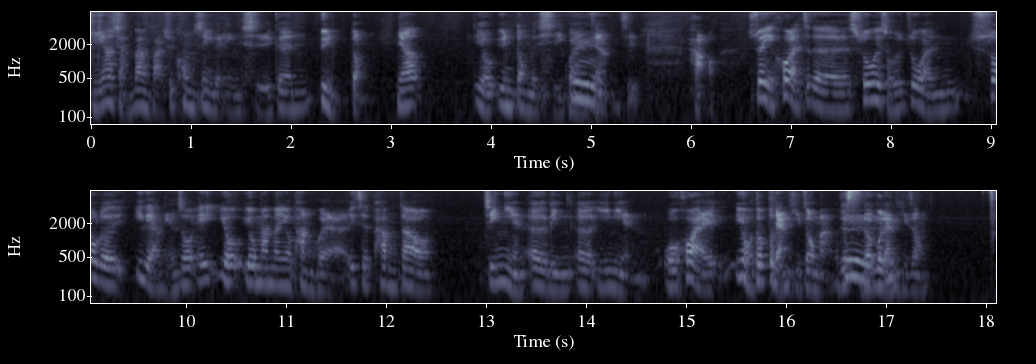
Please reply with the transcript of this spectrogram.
你要想办法去控制你的饮食跟运动，你要有运动的习惯这样子。嗯、好，所以后来这个缩胃手术做完，瘦了一两年之后，哎、欸，又又慢慢又胖回来了，一直胖到今年二零二一年。我后来因为我都不量体重嘛，我就死都不量体重，嗯、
